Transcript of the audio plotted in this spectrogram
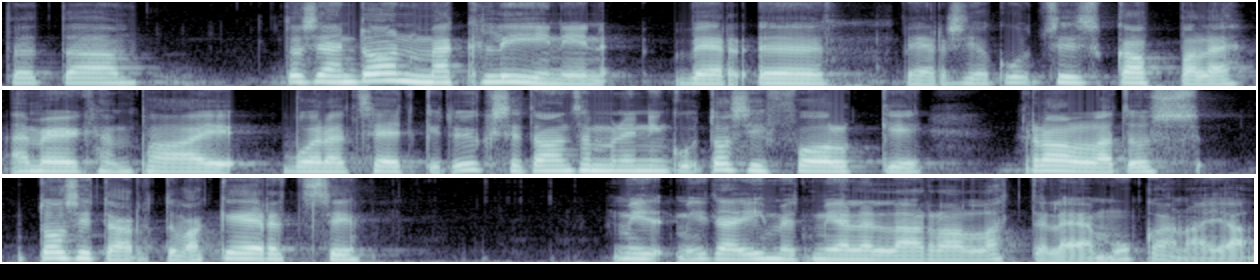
Tota, tosiaan Don McLeanin ver, ö, versio, siis kappale American Pie vuodelta 71. Tämä on semmoinen niin tosi folkki, rallatus, tosi tarttuva kertsi, mi- mitä ihmet mielellään rallattelee mukana ja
